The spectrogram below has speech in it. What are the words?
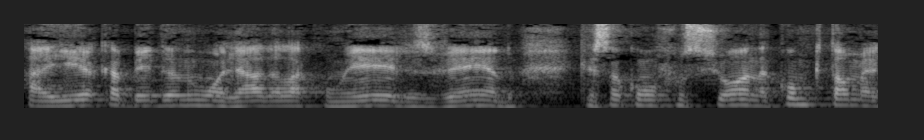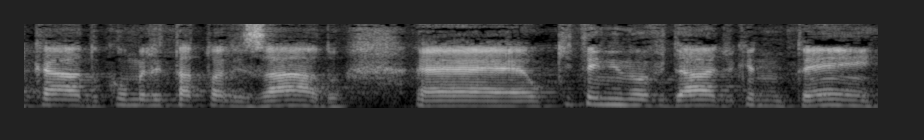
aí acabei dando uma olhada lá com eles, vendo questão como funciona, como que está o mercado, como ele está atualizado, é, o que tem de novidade, o que não tem.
